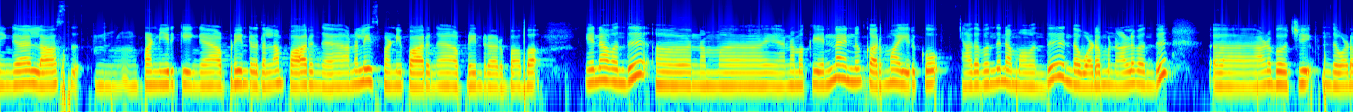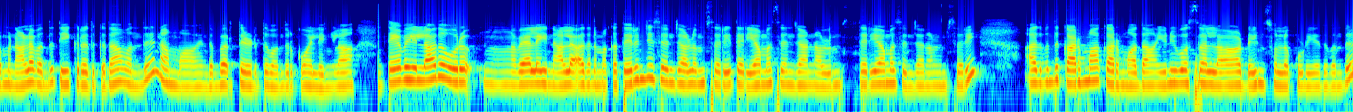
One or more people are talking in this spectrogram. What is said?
நீங்கள் லாஸ் பண்ணியிருக்கீங்க? அப்படின்றதெல்லாம் பாருங்கள் அனலைஸ் பண்ணி பாருங்கள் அப்படின்றாரு பாபா. ஏன்னா வந்து நம்ம நமக்கு என்ன இன்னும் கர்மா இருக்கோ அதை வந்து நம்ம வந்து இந்த உடம்புனால வந்து அனுபவிச்சு இந்த உடம்புனால வந்து தீக்கிறதுக்கு தான் வந்து நம்ம இந்த பர்த் எடுத்து வந்திருக்கோம் இல்லைங்களா? தேவையில்லாத ஒரு வேலையினால் அது நமக்கு தெரிஞ்சு செஞ்சாலும் சரி தெரியாமல் செஞ்சானாலும் தெரியாமல் செஞ்சானாலும் சரி அது வந்து கர்மா கர்மா தான். யூனிவர்சல் லா அப்படின்னு சொல்லக்கூடியது வந்து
